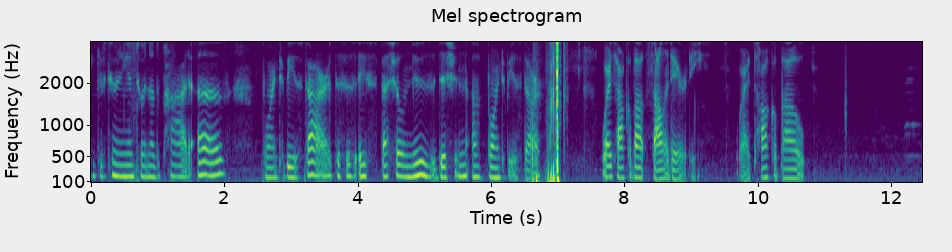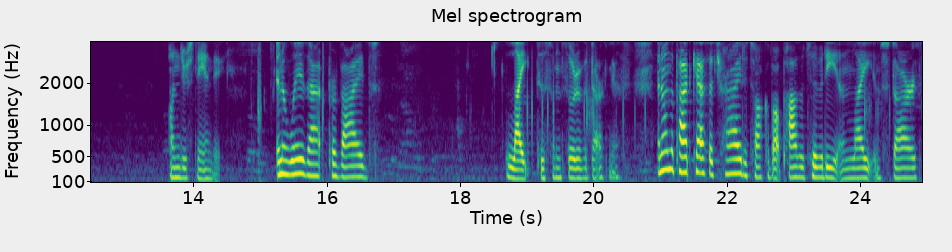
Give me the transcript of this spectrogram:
Thank you for tuning in to another pod of Born to Be a Star. This is a special news edition of Born to Be a Star where I talk about solidarity, where I talk about understanding in a way that provides light to some sort of a darkness. And on the podcast, I try to talk about positivity and light and stars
